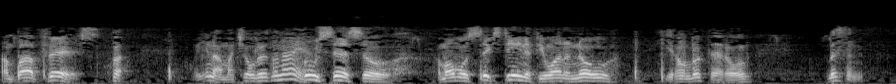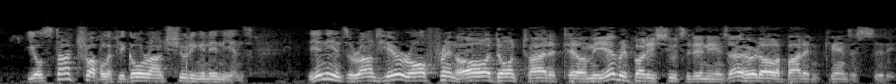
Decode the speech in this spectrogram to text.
I'm Bob Ferris. Well, you're not much older than I am. Who says so? I'm almost 16 if you want to know. You don't look that old. Listen, you'll start trouble if you go around shooting at Indians. The Indians around here are all friendly. Oh, don't try to tell me. Everybody shoots at Indians. I heard all about it in Kansas City.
